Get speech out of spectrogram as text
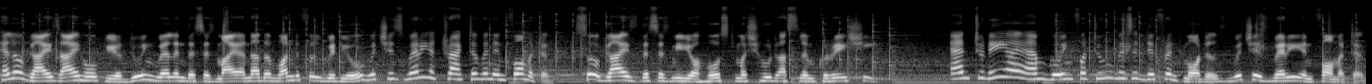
Hello guys, I hope you're doing well and this is my another wonderful video which is very attractive and informative. So guys, this is me your host Mashhood Aslam Qureshi. And today I am going for two visit different models which is very informative.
